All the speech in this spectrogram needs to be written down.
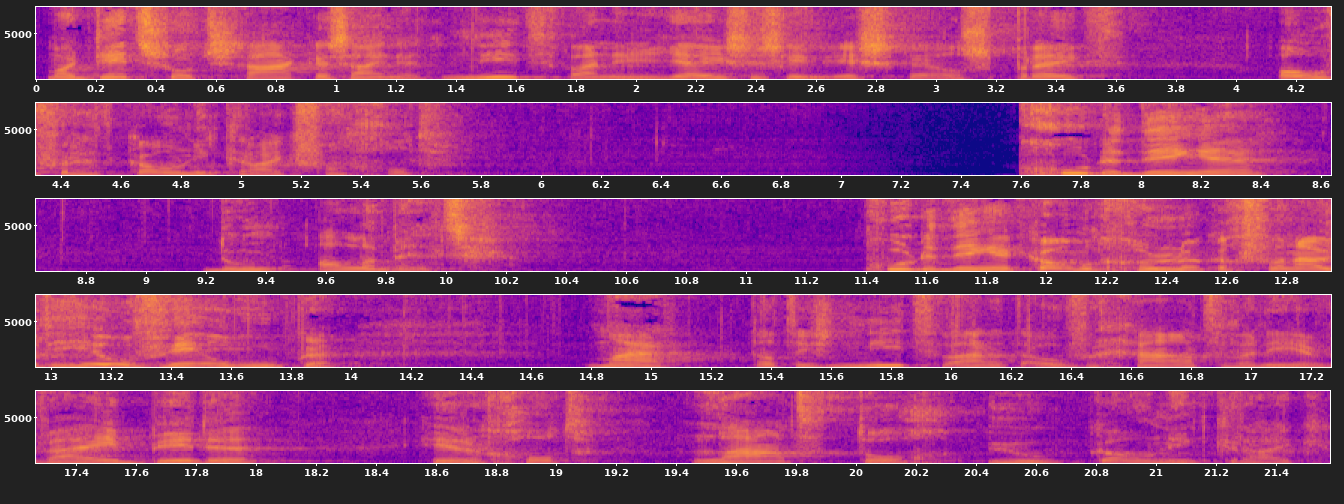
Maar dit soort zaken zijn het niet wanneer Jezus in Israël spreekt over het koninkrijk van God. Goede dingen doen alle mensen. Goede dingen komen gelukkig vanuit heel veel hoeken. Maar dat is niet waar het over gaat wanneer wij bidden, Heere God, laat toch uw koninkrijk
